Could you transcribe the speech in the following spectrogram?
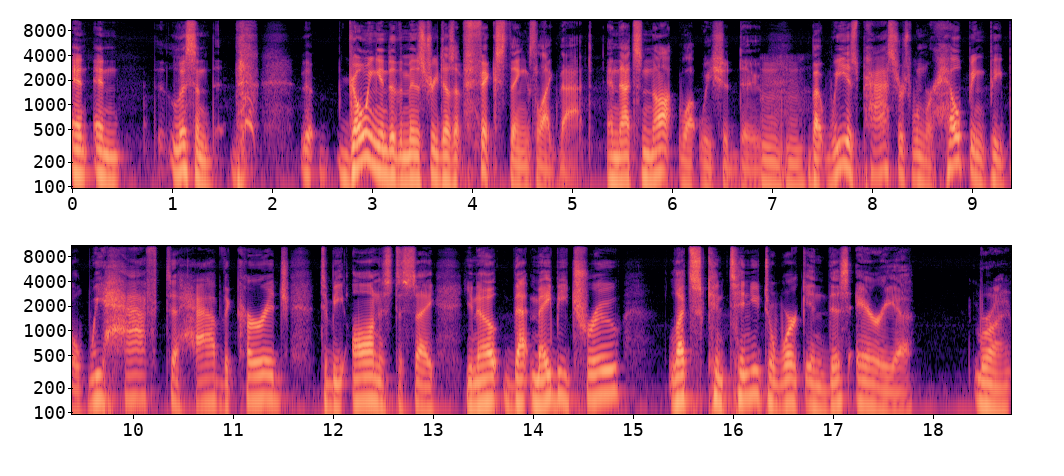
And and listen, going into the ministry doesn't fix things like that, and that's not what we should do. Mm-hmm. But we as pastors, when we're helping people, we have to have the courage to be honest to say, you know, that may be true. Let's continue to work in this area Right.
